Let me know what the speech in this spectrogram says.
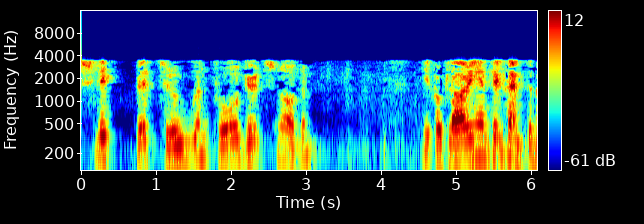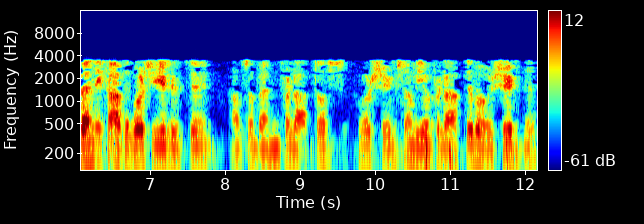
slippe troen på Guds nåde. I forklaringen til femte bønn i Fader vår sier Luther, altså bønnen 'forlat oss vår skyld som vi å forlate våre skyldnere',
